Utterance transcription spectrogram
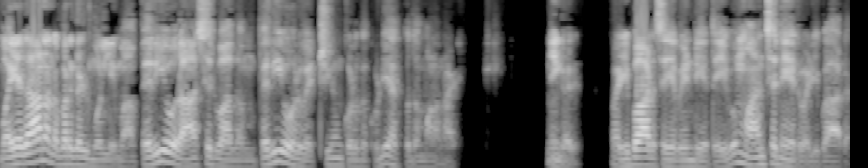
வயதான நபர்கள் மூலியமா பெரிய ஒரு ஆசிர்வாதம் பெரிய ஒரு வெற்றியும் கொடுக்கக்கூடிய அற்புதமான நாள். நீங்கள் வழிபாடு செய்ய வேண்டிய தெய்வம் ஆஞ்சநேயர் வழிபாடு.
